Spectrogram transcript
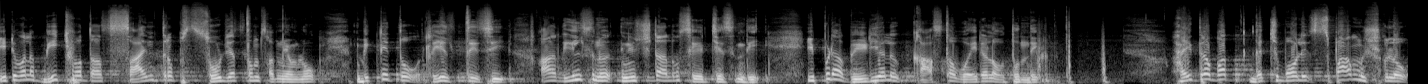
ఇటీవల బీచ్ వద్ద సాయంత్రం సూర్యాస్తం సమయంలో బిక్నీతో రీల్స్ తీసి ఆ రీల్స్ను ఇన్స్టాలో షేర్ చేసింది. ఇప్పుడు ఆ వీడియోలు కాస్త వైరల్ అవుతుంది. హైదరాబాద్ గచ్చిబౌలి స్పా ముష్కులో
